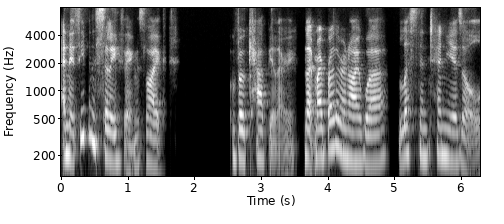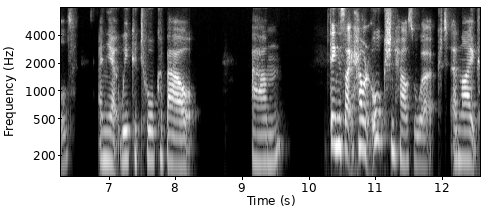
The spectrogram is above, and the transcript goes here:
And it's even silly things like vocabulary. Like my brother and I were less than 10 years old, and yet we could talk about um, things like how an auction house worked and like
